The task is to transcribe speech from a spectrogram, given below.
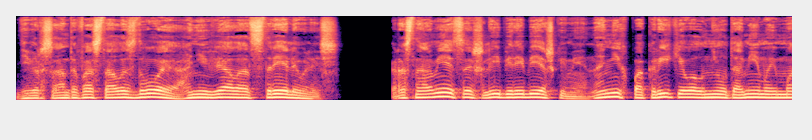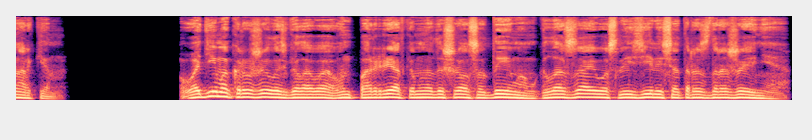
Диверсантов осталось двое, они вяло отстреливались. Красноармейцы шли перебежками, на них покрикивал неутомимый Маркин. У Вадима кружилась голова, он порядком надышался дымом, глаза его слезились от раздражения.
